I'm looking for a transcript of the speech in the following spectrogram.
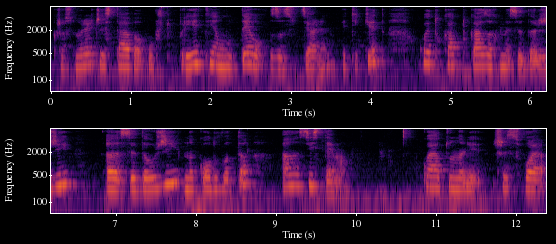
красноречие става общоприетия модел за социален етикет, което, както казахме, се, държи, а, се дължи на кодовата а, система, която нали, чрез своя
